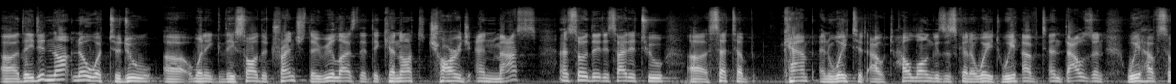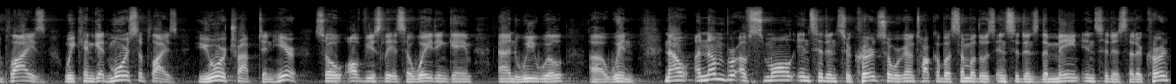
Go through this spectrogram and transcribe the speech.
uh, they did not know what to do uh, when it, they saw the trench. They realized that they cannot charge en masse, and so they decided to uh, set up camp and wait it out. How long is this going to wait? We have 10,000, we have supplies, we can get more supplies. You're trapped in here. So obviously it's a waiting game and we will uh, win. Now, a number of small incidents occurred, so we're going to talk about some of those incidents, the main incidents that occurred.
